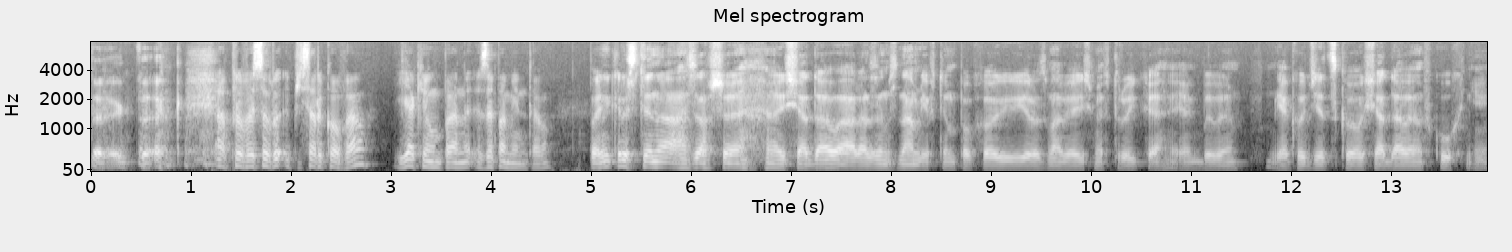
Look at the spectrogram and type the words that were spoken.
tak, tak. A profesor Pisarkowa, jak ją pan zapamiętał? Pani Krystyna zawsze siadała razem z nami w tym pokoju i rozmawialiśmy w trójkę, jak byłem. Jako dziecko siadałem w kuchni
